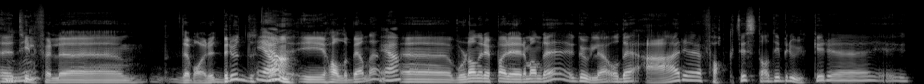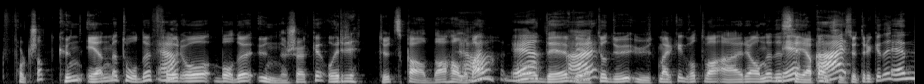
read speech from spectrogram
i tilfelle det var et brudd. Ja. i halebenet. Ja. Eh, hvordan reparerer man det? googler jeg. Og det er eh, faktisk da de bruker eh, fortsatt kun én metode for Ja. å både undersøke og rette ut skada halebein. Ja, det og det er- vet jo du utmerket godt hva er, Anne. Det, ser jeg på er ansiktsuttrykket ditt. En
